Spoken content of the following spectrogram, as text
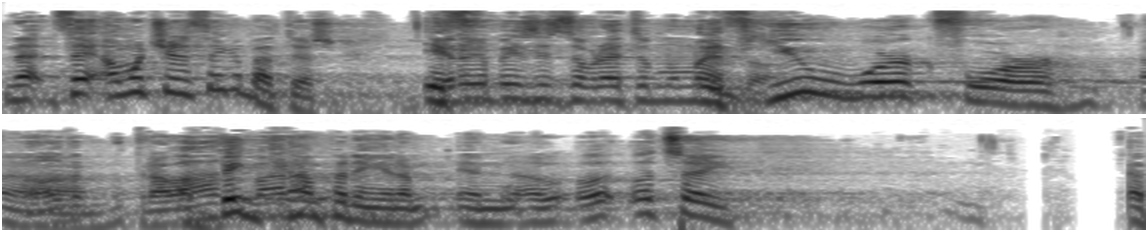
Now, th- I want you to think about this. Quiero que If, pienses sobre este momento. if you work for uh, No, a big para- company, and, a, and a, let's say, a,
